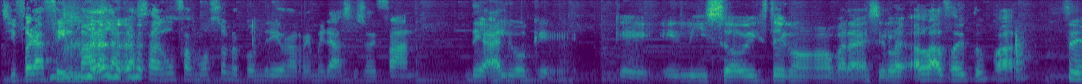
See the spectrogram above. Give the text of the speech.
Si fuera a filmar a la casa de un famoso, me pondría una remera si soy fan de algo que, que él hizo, ¿viste? Como para decirle, hola, soy tu fan. Sí.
